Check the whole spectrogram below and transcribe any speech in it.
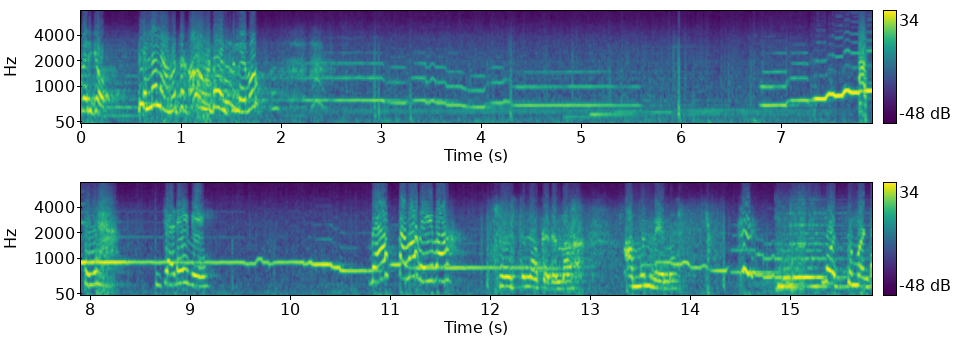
పెరిగావు. పిల్లలు అమతగా ఉండలేవు జడేవే వేస్తావా వేవా చూస్తున్నావు కదమ్మా. అమ్మను వేమో మొద్దు మండ.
